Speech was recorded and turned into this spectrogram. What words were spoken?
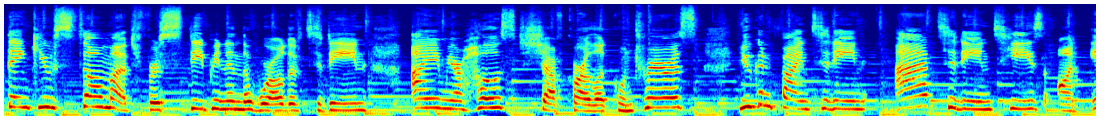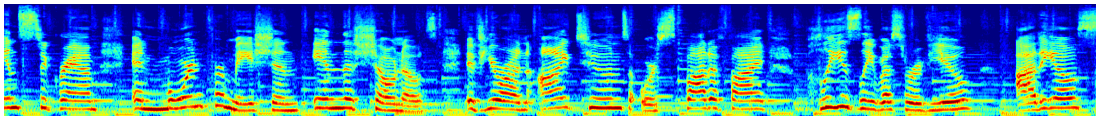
Thank you so much for steeping in the world of Tadin. I am your host, Chef Carla Contreras. You can find Tadin at Tadin Teas on Instagram and more information in the show notes. If you're on iTunes or Spotify, please leave us a review. Adios.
